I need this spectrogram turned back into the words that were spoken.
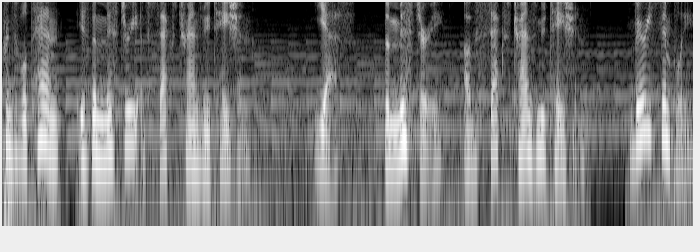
Principle 10 is the mystery of sex transmutation. Yes, the mystery of sex transmutation. Very simply,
